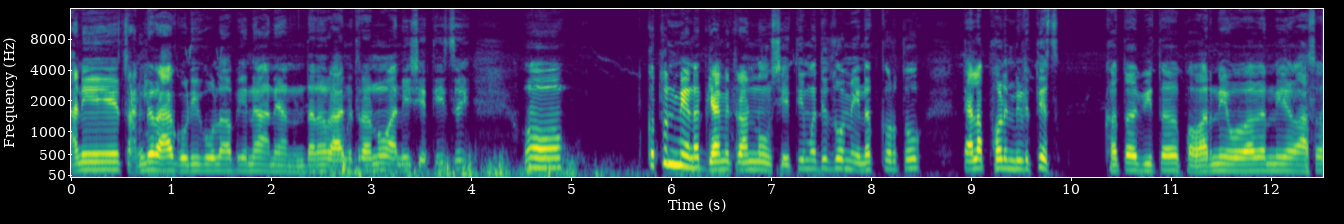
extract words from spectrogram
आणि चांगले राहा गोडी गोलाब येणं आणि आनंदानं राहा मित्रांनो. आणि शेतीचे कतून मेहनत घ्या मित्रांनो. शेतीमध्ये जो मेहनत करतो त्याला फळ मिळतेच. खतं बितं फवारणी वगैरे असं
